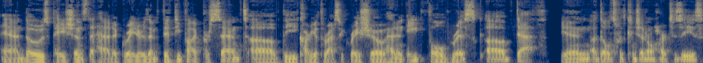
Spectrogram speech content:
And those patients that had a greater than 55% of the cardiothoracic ratio had an eightfold risk of death in adults with congenital heart disease.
